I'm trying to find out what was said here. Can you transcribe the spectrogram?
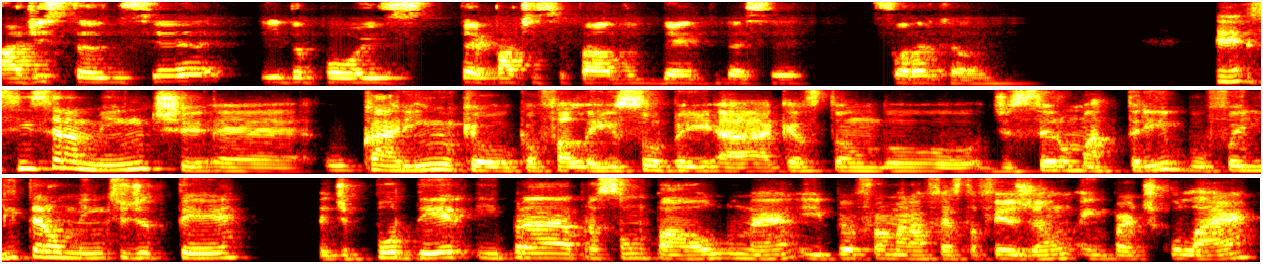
à distância e depois ter participado dentro desse furacão. É, sinceramente, é, o carinho que eu, que eu falei sobre a questão do, de ser uma tribo foi literalmente de ter, de poder ir para São Paulo, né, e performar na Festa Feijão em particular,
